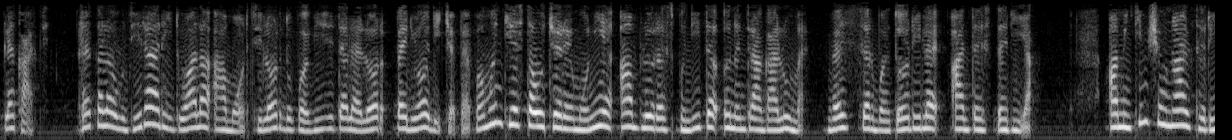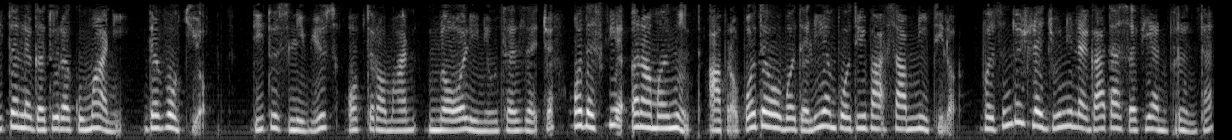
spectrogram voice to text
plecați! Recălăuzirea rituală a morților după vizitele lor periodice pe pământ este o ceremonie amplu răspândită în întreaga lume. Vezi sărbătorile Antesteria. Amintim și un alt rit în legătură cu manii, Devotio. Titus Livius, 8 roman, 9 liniuță 10, o descrie în amănunt, apropo de o bătălie împotriva samniților. Văzându-și legiunile gata să fie înfrânte,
